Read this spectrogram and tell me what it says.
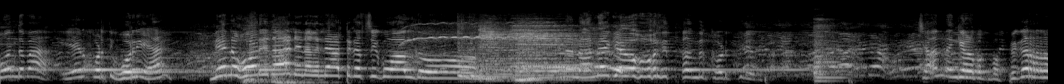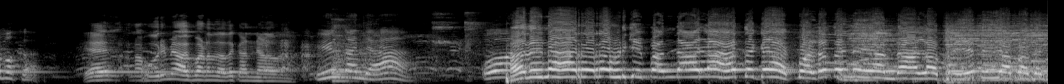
ಮುಂದ ಬಾ. ಏನು ಕೊಡ್ತಿ ಹೊರಿಯ ನಿನ್ನ ಹೊರಿದ ನಿನಗೆ ನಾಟಕ ಸಿಗುವಲ್ದು ಇನ್ನು ನನಗೆ ಹೊರಿ ತಂದು ಕೊಡ್ತೀನಿ. ಚಂದಂಗೆ ಹೇಳ್ಬೇಕು ಹೇಳ್ಬೇಕಪ್ಪ ಫಿಗರ್ ಇರ್ಬೇಕು. ಏ ನಾ ಹುರಿಮೆ ಆಗ್ಬಾರದು ಅದಕ್ಕೆ ಅನ್ನ ಹಿಂಗಂದ್ಯ ಓ ಹದಿನಾರರ ಹುಡುಗಿ ಬಂದಾಳ ಅದಕ್ಕ ಕೊಡತನೆ ಅಂದಾಳ ಪ್ರೀತಿಯ ಬದಕ.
